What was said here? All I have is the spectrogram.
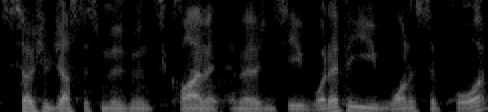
social justice movements, climate emergency, whatever you want to support,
